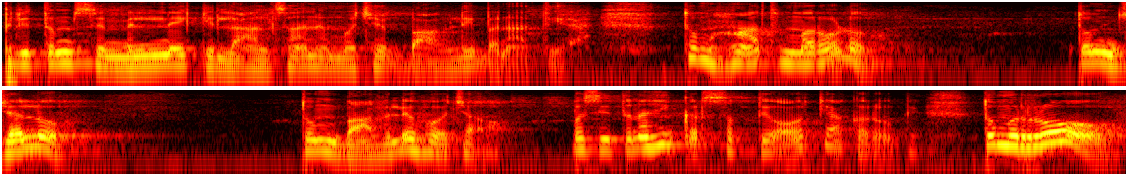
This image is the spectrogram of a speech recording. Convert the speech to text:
प्रीतम से मिलने की लालसा ने मुझे बावली बना दिया है। तुम हाथ मरोड़ो, तुम जलो, तुम बावले हो जाओ। बस इतना ही कर सकते हो, और क्या करोगे? तुम रो,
